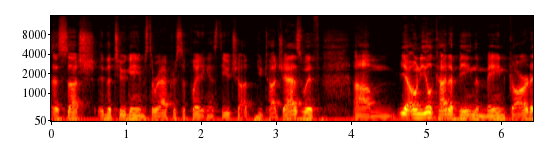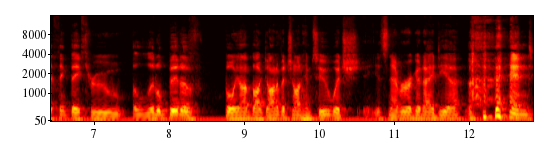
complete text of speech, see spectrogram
as such in the two games the Raptors have played against the Utah, Utah Jazz. With um, yeah, O'Neal kind of being the main guard. I think they threw a little bit of Bojan Bogdanovic on him too, which it's never a good idea. and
